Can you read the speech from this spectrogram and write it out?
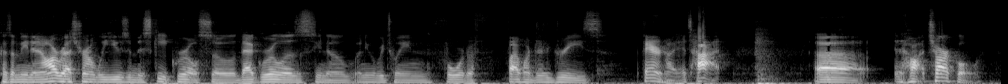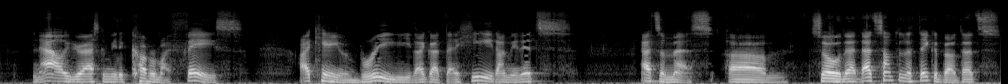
because I mean in our restaurant we use a mesquite grill, so that grill is you know anywhere between four to 500 degrees Fahrenheit. It's hot, uh, and hot charcoal. Now you're asking me to cover my face. I can't even breathe. I got that heat. I mean it's that's a mess. Um, so that that's something to think about. That's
